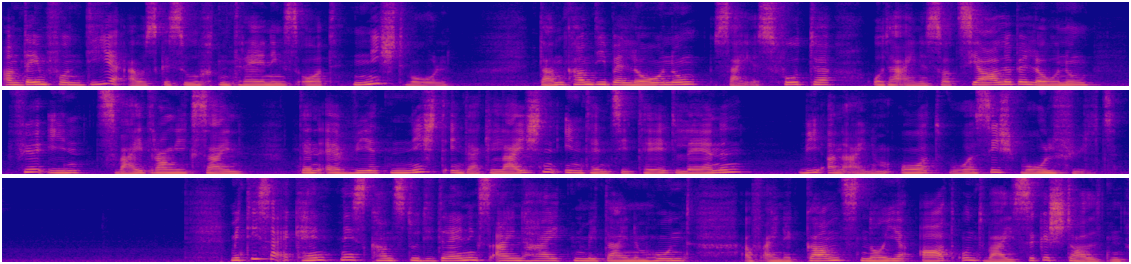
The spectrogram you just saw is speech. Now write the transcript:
an dem von dir ausgesuchten Trainingsort nicht wohl, dann kann die Belohnung, sei es Futter oder eine soziale Belohnung, für ihn zweitrangig sein, denn er wird nicht in der gleichen Intensität lernen wie an einem Ort, wo er sich wohlfühlt. Mit dieser Erkenntnis kannst du die Trainingseinheiten mit deinem Hund auf eine ganz neue Art und Weise gestalten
